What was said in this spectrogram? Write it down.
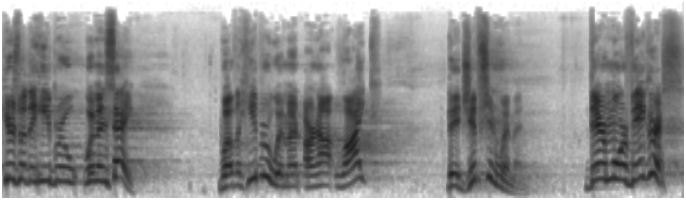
here's what the Hebrew women say. Well, the Hebrew women are not like the Egyptian women. They're more vigorous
